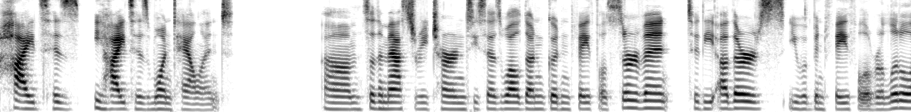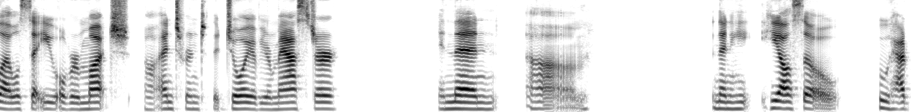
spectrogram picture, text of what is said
hides his he hides his one talent. Um, so the master returns. He says, "Well done, good and faithful servant. To the others, you have been faithful over little. I will set you over much. Uh, enter into the joy of your master." And then, um, and then he he also, who had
